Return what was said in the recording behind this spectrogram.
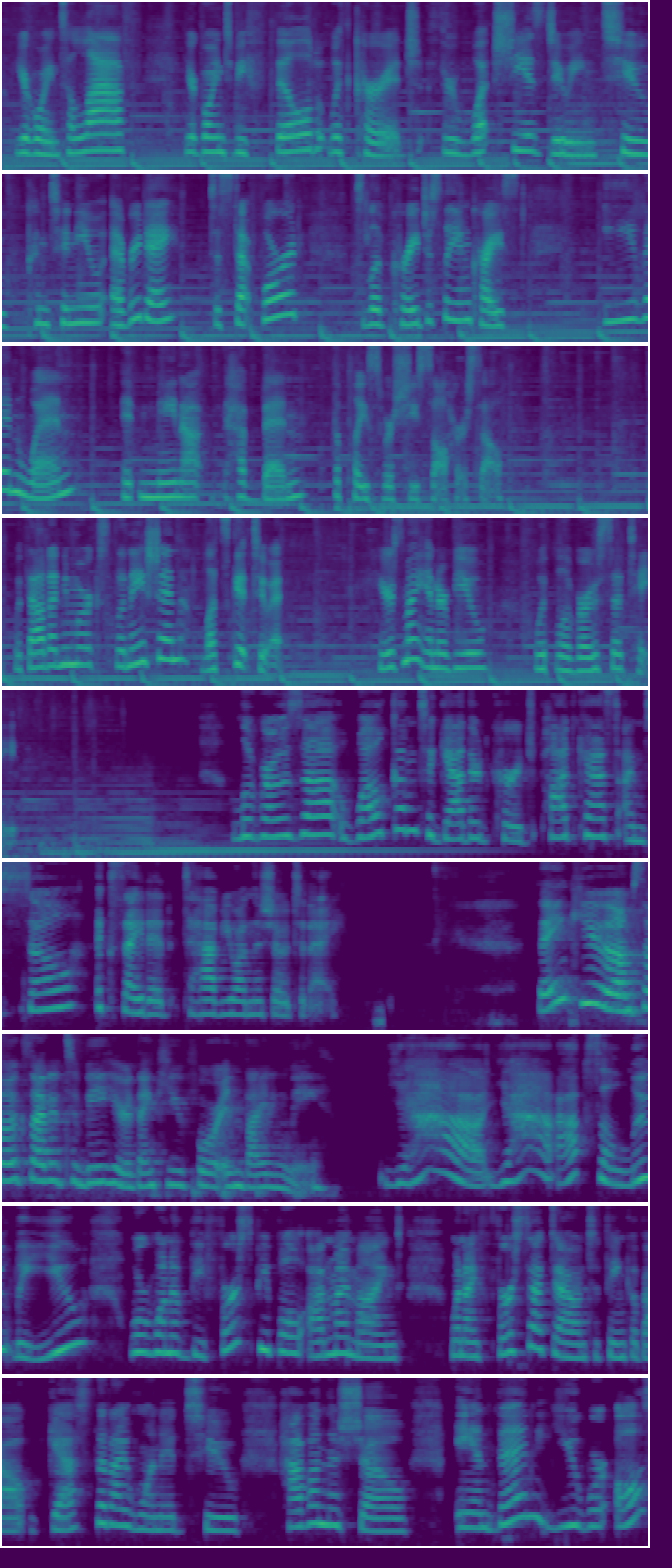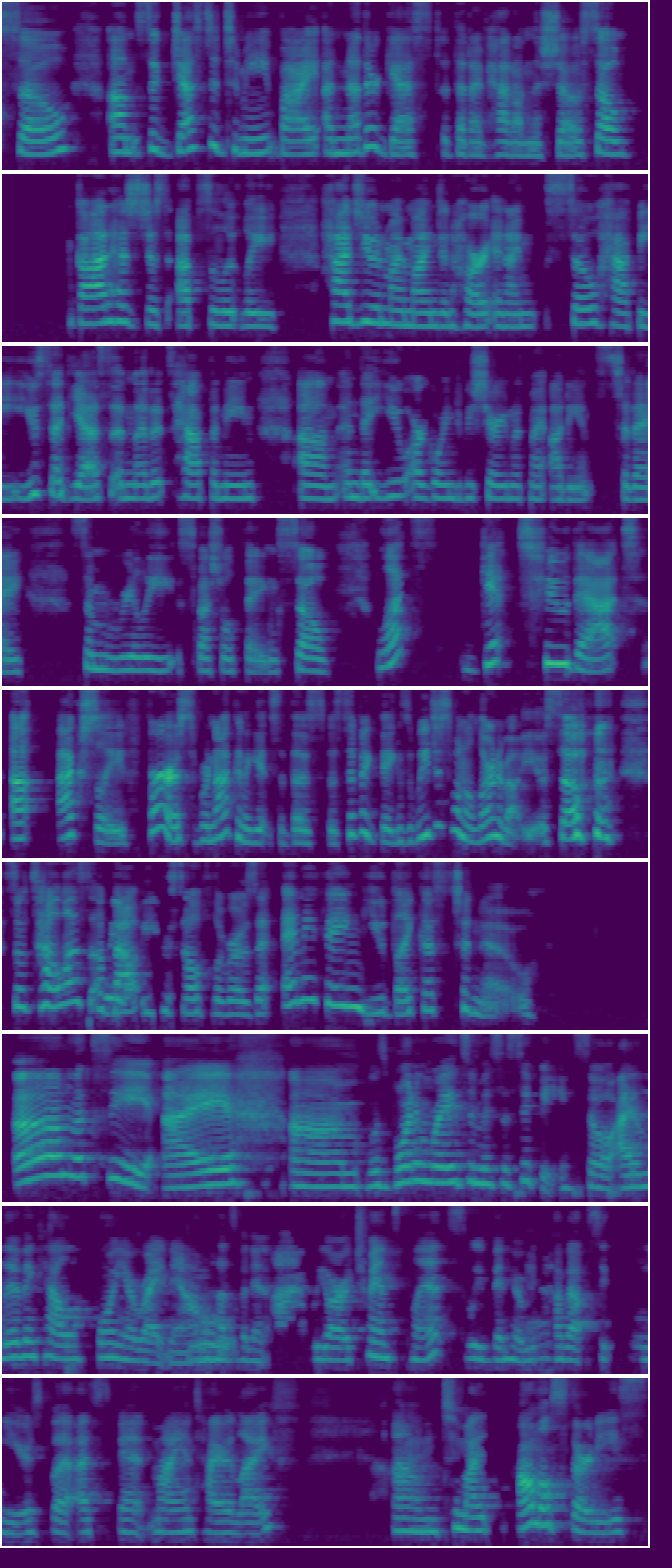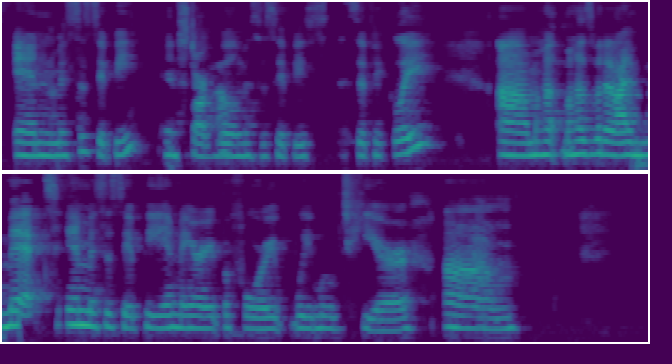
You're going to laugh. You're going to be filled with courage through what she is doing to continue every day to step forward, to live courageously in Christ, even when it may not have been the place where she saw herself. Without any more explanation, let's get to it. Here's my interview with LaRosa Tate. LaRosa, welcome to Gathered Courage podcast. I'm so excited to have you on the show today. Thank you. I'm so excited to be here. Thank you for inviting me. Yeah, yeah, absolutely. You were one of the first people on my mind when I first sat down to think about guests that I wanted to have on the show. And then you were also um, suggested to me by another guest that I've had on the show. So God has just absolutely had you in my mind and heart, and I'm so happy you said yes and that it's happening, um, and that you are going to be sharing with my audience today some really special things. So let's get to that. Uh, actually first we're not going to get to those specific things. We just want to learn about you. So so tell us about yourself larosa. Anything you'd like us to know um let's see i um was born and raised in mississippi so i live in california right now my husband and i we are transplants we've been here yeah. about 16 years but i spent my entire life um, to my almost 30s in Mississippi, in Starkville, wow. Mississippi specifically. Um, my husband and I met in Mississippi and married before we, we moved here. Um,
